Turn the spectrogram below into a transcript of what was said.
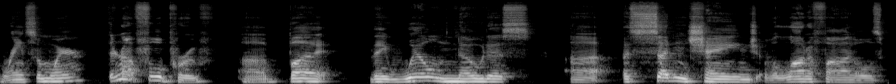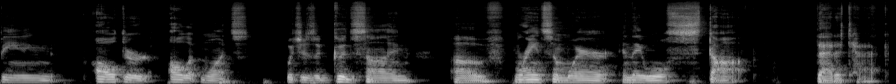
ransomware. They're not foolproof, uh, but they will notice uh, a sudden change of a lot of files being altered all at once, which is a good sign of ransomware, and they will stop that attack.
